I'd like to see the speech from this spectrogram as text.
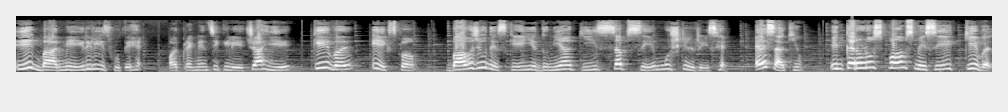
एक बार में रिलीज़ होते हैं, और प्रेगनेंसी के लिए चाहिए केवल एक स्पर्म। बावजूद इसके, ये दुनिया की सबसे मुश्किल रेस है। ऐसा क्यों? इन करोड़ों स्पर्म्स में से केवल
